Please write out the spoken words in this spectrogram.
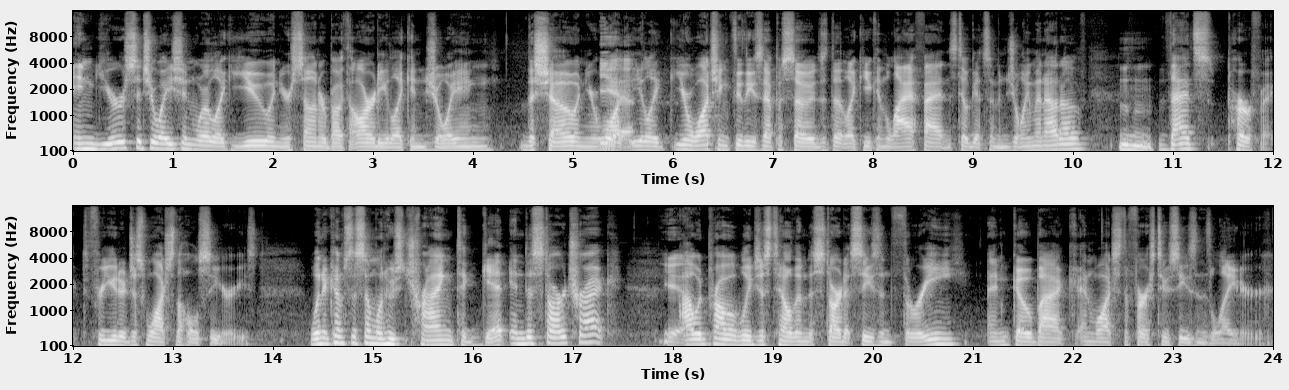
in your situation where like you and your son are both already like enjoying the show, and you're wa- Yeah. you like you're watching through these episodes that like you can laugh at and still get some enjoyment out of. Mm-hmm. That's perfect for you to just watch the whole series. When it comes to someone who's trying to get into Star Trek, Yeah, I would probably just tell them to start at season three and go back and watch the first two seasons later.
